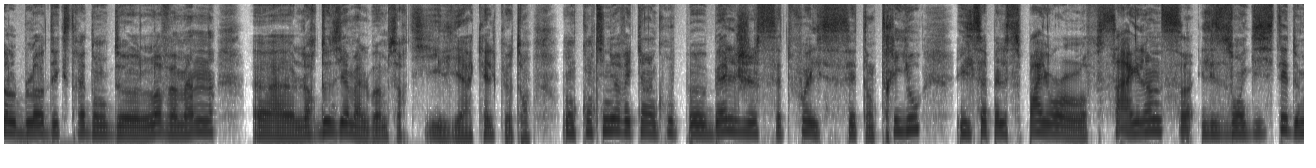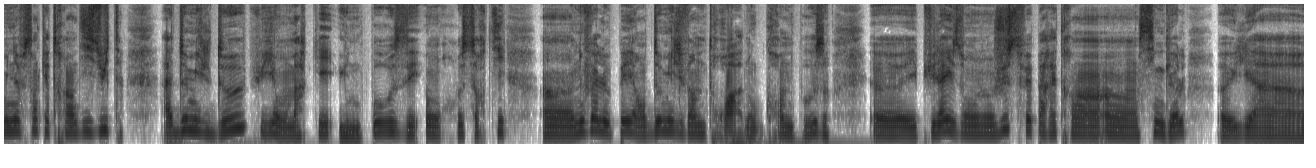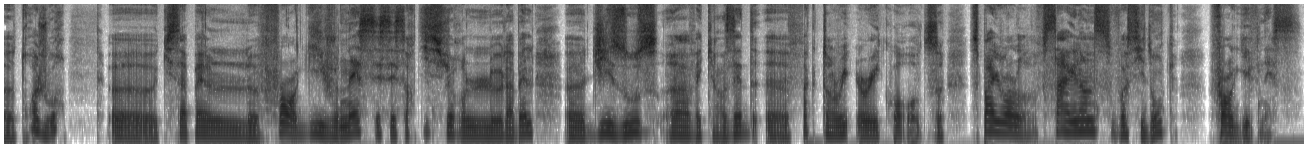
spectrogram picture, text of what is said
Local Blood, extrait donc de Loverman, euh, leur deuxième album sorti il y a quelques temps. On continue avec un groupe euh, belge, cette fois c'est un trio, il s'appelle Spiral of Silence, ils ont existé de 1998 à 2002, puis ont marqué une pause et ont ressorti un nouvel EP en 2023, donc grande pause, euh, et puis là ils ont juste fait paraître un single il y a trois jours. Euh, qui s'appelle Forgiveness et c'est sorti sur le label euh, Jesus avec un Z euh, Factory Records. Spiral of Silence, voici donc Forgiveness.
